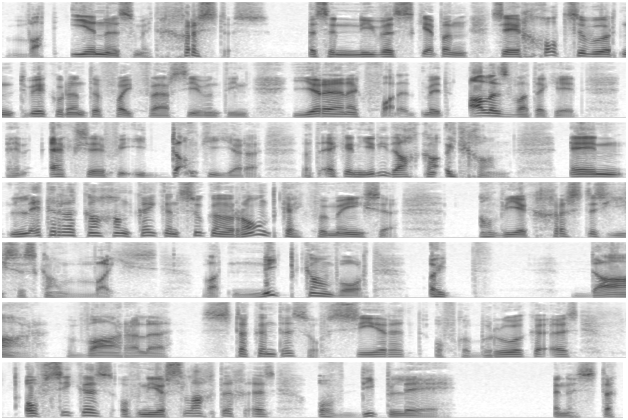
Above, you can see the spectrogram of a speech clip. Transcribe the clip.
wat een is met Christus is 'n nuwe skepping, sê God se woord in 2 Korinte 5 vers 17. Here, en ek vat dit met alles wat ek het en ek sê vir U dankie, Here, dat ek in hierdie dag kan uitgaan en letterlik kan gaan kyk en soek en rondkyk vir mense aan wie ek Christus Jesus kan wys wat nuut kan word uit daar waar hulle stikkend is of seer het of gebroke is of siek is of neerslagtig is of diep lê in 'n stuk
